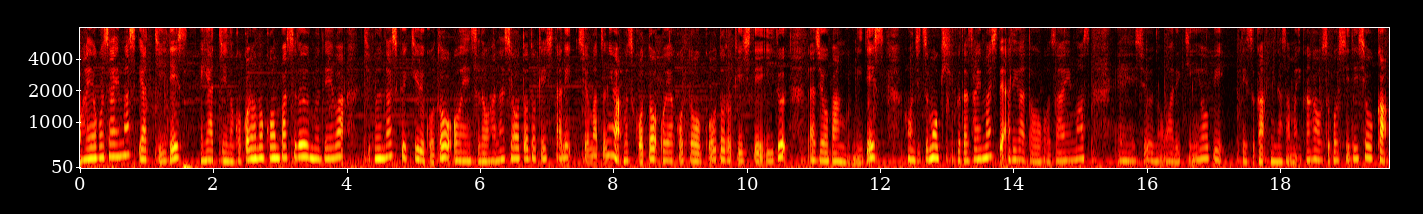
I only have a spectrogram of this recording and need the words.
おはようございます。やっちーです。やっちーの心のコンパスルームでは自分らしく生きることを応援するお話をお届けしたり週末には息子と親子トークをお届けしているラジオ番組です。本日もお聴きくださいましてありがとうございます、えー、週の終わり金曜日ですが皆様いかがお過ごしでしょうか？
